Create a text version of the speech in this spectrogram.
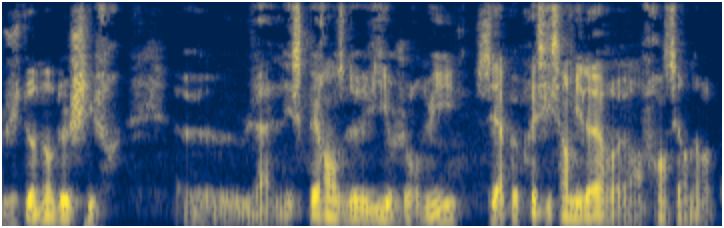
juste donner deux chiffres. Euh, l'espérance de vie aujourd'hui, c'est à peu près 600 000 heures euh, en France et en Europe.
